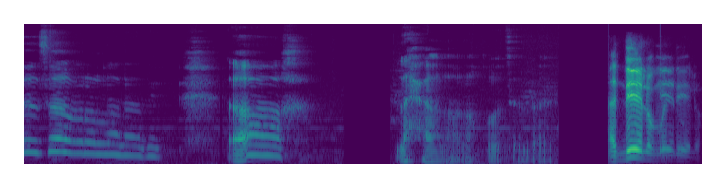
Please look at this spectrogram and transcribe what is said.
استغفر الله العظيم. آخ. لا حول ولا قوة إلا بالله. أديله منديله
